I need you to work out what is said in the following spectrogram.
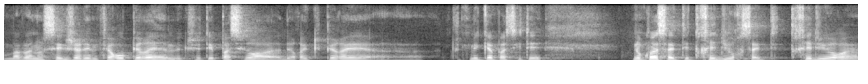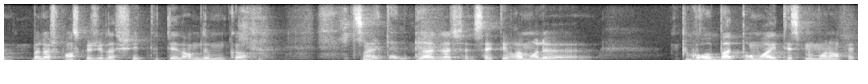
on m'avait annoncé que j'allais me faire opérer, mais que j'étais pas sûr euh, de récupérer toutes mes capacités. Donc ouais, ça a été très dur, ça a été très dur. Euh. Bah là, je pense que j'ai lâché toutes les larmes de mon corps. tu m'étonnes. Là, là ça, a été vraiment le plus gros bat pour moi, était ce moment-là en fait.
